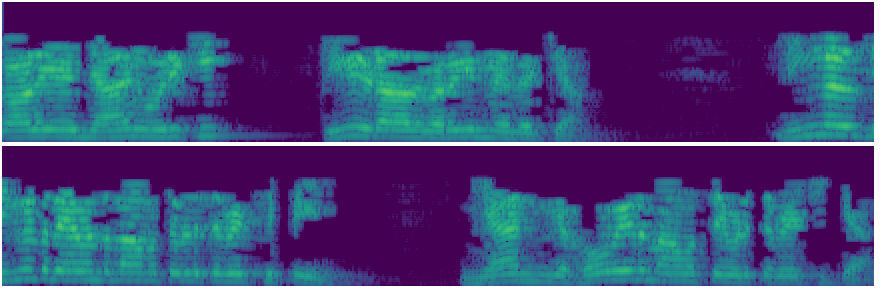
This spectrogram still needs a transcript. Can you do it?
കാളയെ ഞാൻ ഒരുക്കി തീയിടാതെ വിറകിന്മേൽ വെക്കാം നിങ്ങൾ നിങ്ങളുടെ ദേവന്റെ നാമത്തെ വിളിച്ചപേക്ഷിപ്പീൻ. ഞാൻ യഹോവയുടെ നാമത്തെ വിളിച്ചപേക്ഷിക്കാം.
